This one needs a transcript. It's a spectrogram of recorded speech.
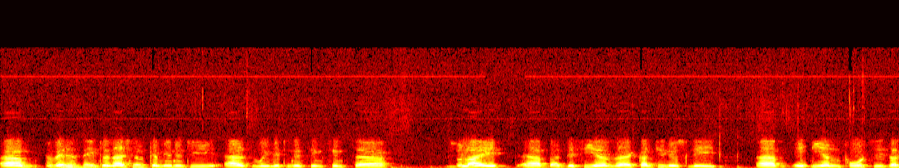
um, where is the international community as we witnessing since uh, July uh, this year uh, continuously uh, Indian forces are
